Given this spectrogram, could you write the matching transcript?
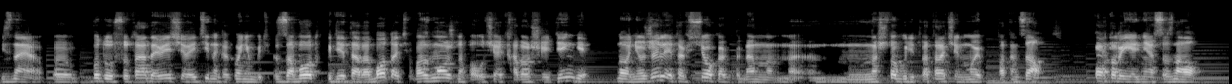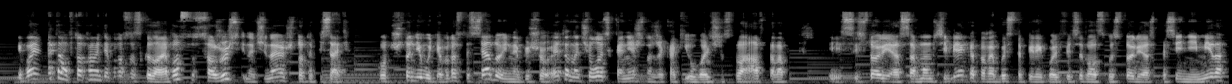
не знаю, э, буду с утра до вечера идти на какой-нибудь завод, где-то работать, возможно, получать хорошие деньги, но неужели это все, как бы, да, на, на, на что будет потрачен мой потенциал, который я не осознавал? И поэтому в тот момент я просто сказал, я просто сажусь и начинаю что-то писать. Вот что-нибудь, я просто сяду и напишу. Это началось, конечно же, как и у большинства авторов, из истории о самом себе, которая быстро переквалифицировалась в историю о спасении мира.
